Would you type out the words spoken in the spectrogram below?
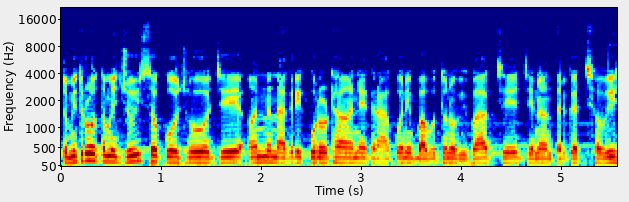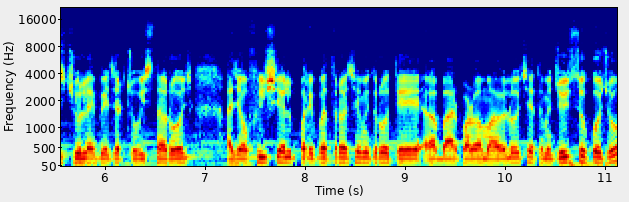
તો મિત્રો, તમે જોઈ શકો છો જે અન્ન નાગરિક પુરવઠા અને ગ્રાહકોની બાબતોનો વિભાગ છે, જેના અંતર્ગત છવ્વીસ જુલાઈ બે હજાર ચોવીસના રોજ આજે ઓફિશિયલ પરિપત્ર છે મિત્રો, તે બહાર પાડવામાં આવેલો છે. તમે જોઈ શકો છો,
